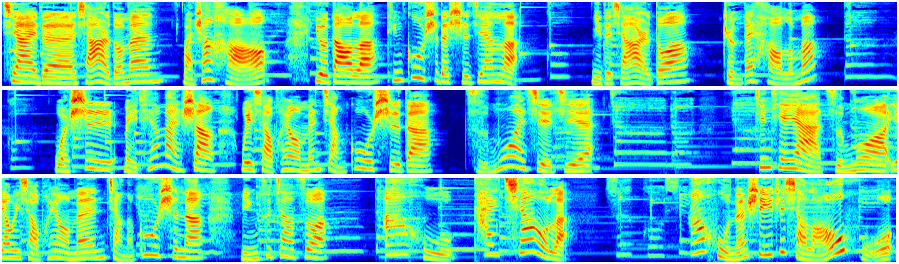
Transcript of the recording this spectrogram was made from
亲爱的小耳朵们，晚上好！又到了听故事的时间了，你的小耳朵准备好了吗？我是每天晚上为小朋友们讲故事的子墨姐姐。今天呀，子墨要为小朋友们讲的故事呢，名字叫做《阿虎开窍了》。阿虎呢是一只小老虎，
